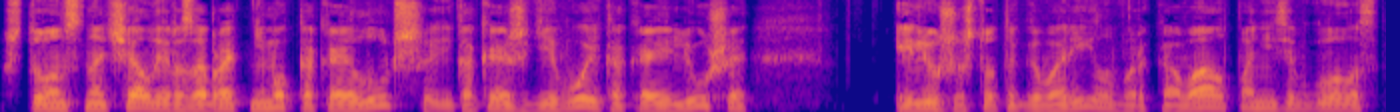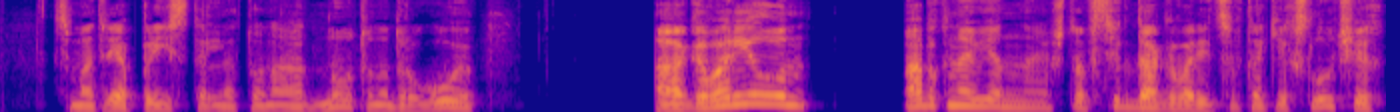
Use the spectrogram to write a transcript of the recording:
что он сначала и разобрать не мог, какая лучше, и какая же его, и какая Илюша. Илюша что-то говорил, ворковал, понизив голос, смотря пристально то на одну, то на другую. А говорил он обыкновенное, что всегда говорится в таких случаях,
